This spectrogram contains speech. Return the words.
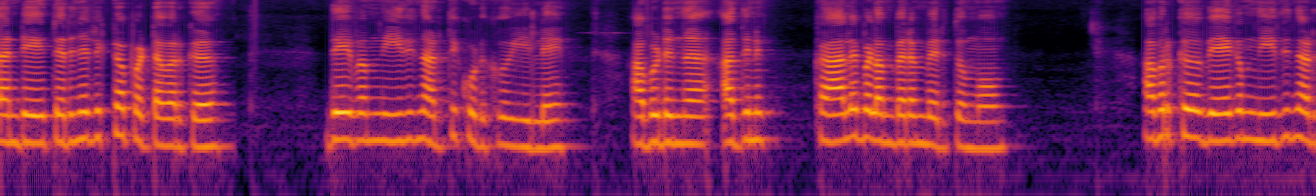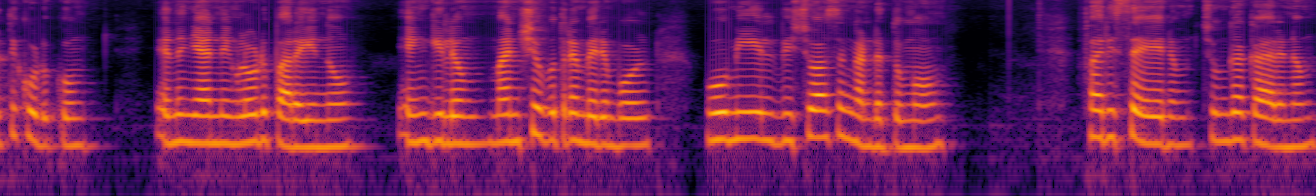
തന്റെ തിരഞ്ഞെടുക്കപ്പെട്ടവർക്ക് ദൈവം നീതി നടത്തി കൊടുക്കുകയില്ലേ? അവിടുന്ന് അതിന് കാലവിളംബരം വരുത്തുമോ? അവർക്ക് വേഗം നീതി നടത്തി കൊടുക്കും എന്ന് ഞാൻ നിങ്ങളോട് പറയുന്നു. എങ്കിലും മനുഷ്യപുത്രൻ വരുമ്പോൾ ഭൂമിയിൽ വിശ്വാസം കണ്ടെത്തുമോ? ഫരിസയനും ചുങ്കക്കാരനും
